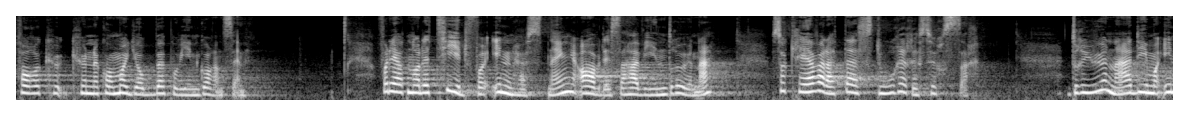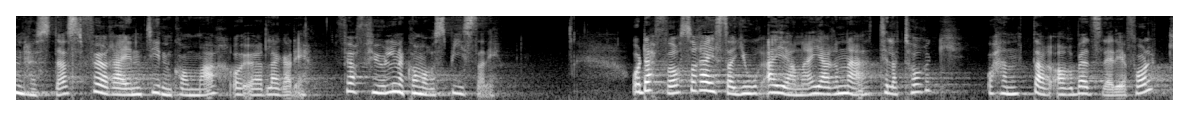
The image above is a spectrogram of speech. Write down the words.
for å kunne komme og jobbe på vingården sin. Fordi at Når det er tid for innhøstning av disse her vindruene, så krever dette store ressurser. Druene de må innhøstes før regntiden kommer og ødelegger dem. Før fuglene kommer og spiser dem. Og Derfor så reiser jordeierne gjerne til et torg og henter arbeidsledige folk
